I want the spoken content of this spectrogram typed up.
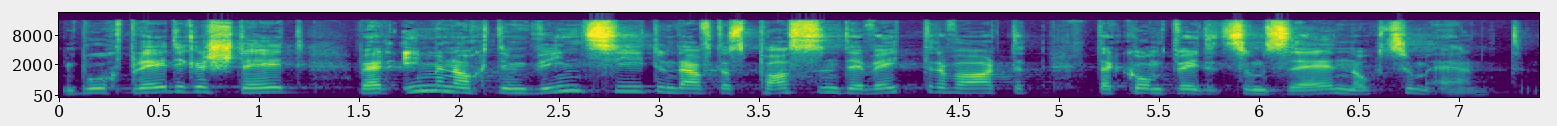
Im Buch Prediger steht, wer immer nach dem Wind sieht und auf das passende Wetter wartet, der kommt weder zum Säen noch zum Ernten.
